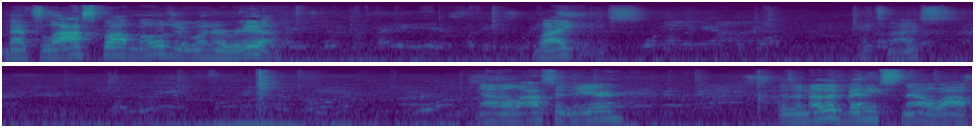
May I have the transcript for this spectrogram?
That's last spot Mojo going to Rhea. Vikings. That's nice. And the last hit here is another Benny Snell. Wow.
